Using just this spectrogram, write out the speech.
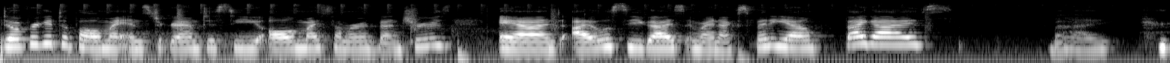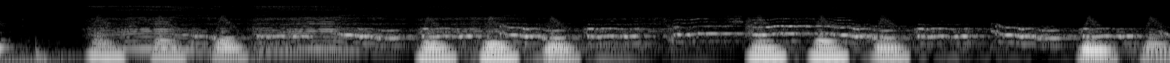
Don't forget to follow my Instagram to see all of my summer adventures. And I will see you guys in my next video. Bye, guys. Bye. Thank you.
